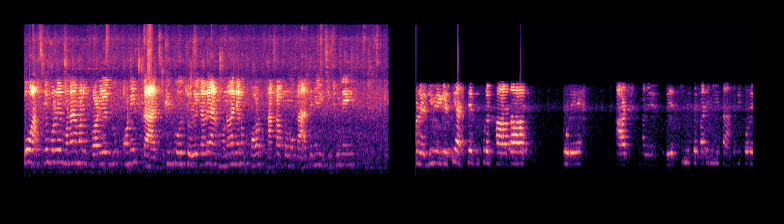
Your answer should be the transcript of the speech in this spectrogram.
ও আছে বলে মনে হয় আমার ঘরের অনেক কাজ, কিন্তু ও চলে গেলে আর মনে হয় যেন ঘর ফাঁকা, কোনো কাজ নেই, কিছু নেই। রেডি হয়ে গেছি, আজকে দুপুরে খাওয়া দাওয়া করে আর মানে রেস্ট নিতে পারিনি, তাড়াতাড়ি করে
